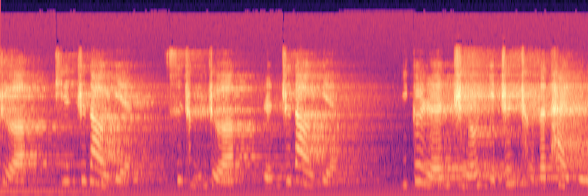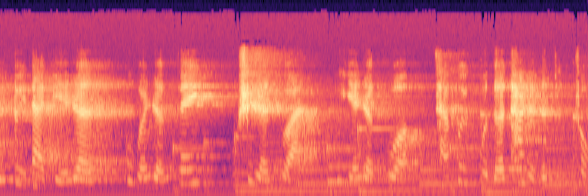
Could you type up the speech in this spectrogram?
者，天之道也；思诚者，人之道也。”一个人只有以真诚的态度对待别人，不闻人非，不是人短，不言人过，才会获得他人的尊重。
